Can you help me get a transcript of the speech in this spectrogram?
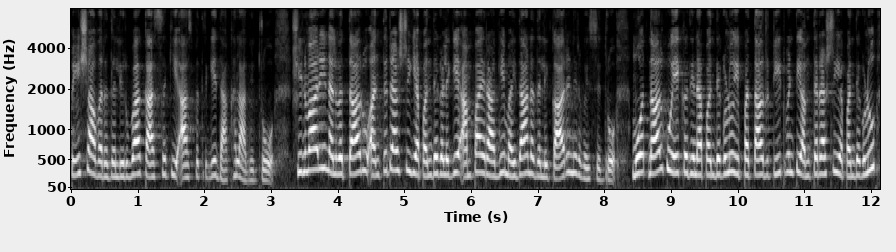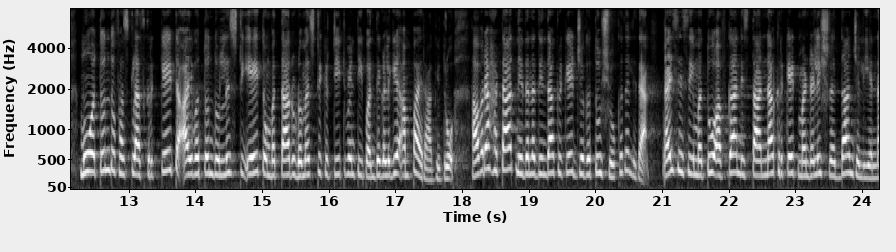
ಪೇಶಾವರದಲ್ಲಿರುವ ಖಾಸಗಿ ಆಸ್ಪತ್ರೆಗೆ ದಾಖಲಾಗಿದ್ರು. ಶಿನ್ವಾರಿ ನಲವತ್ತಾರು ಅಂತಾರಾಷ್ಟ್ರೀಯ ಪಂದ್ಯಗಳಿಗೆ ಅಂಪೈರ್ ಆಗಿ ಮೈದಾನದಲ್ಲಿ ಕಾರ್ಯನಿರ್ವಹಿಸಿದ್ರು. ಮೂವತ್ನಾಲ್ಕು ಏಕದಿನ ಪಂದ್ಯಗಳು, ಇಪ್ಪತ್ತಾರು ಟಿ ಟ್ವೆಂಟಿ ಅಂತಾರಾಷ್ಟ್ರೀಯ ಪಂದ್ಯಗಳು, ಮೂವತ್ತೊಂದು ಫಸ್ಟ್ ಕ್ಲಾಸ್ ಕ್ರಿಕೆಟ್, ಐವತ್ತೊಂದು ಲಿಸ್ಟ್ ಎ ತೊಂಬತ್ತಾರು ಡೊಮೆಸ್ಟಿಕ್ ಟಿ ಟ್ವೆಂಟಿ ಪಂದ್ಯಗಳಿಗೆ ಅಂಪೈರ್ ಆಗಿದ್ರು. ಅವರ ಹಠಾತ್ ನಿಧನದಿಂದ ಕ್ರಿಕೆಟ್ ಜಗತ್ತು ಶೋಕದಲ್ಲಿದೆ. ಐಸಿಸಿ ಮತ್ತು ಅಫ್ಘಾನಿಸ್ತಾನ್ನ ಕ್ರಿಕೆಟ್ ಮಂಡಳಿ ಶ್ರದ್ಧಾಂಜಲಿಯನ್ನ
